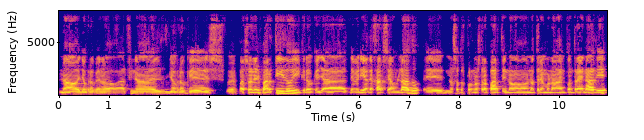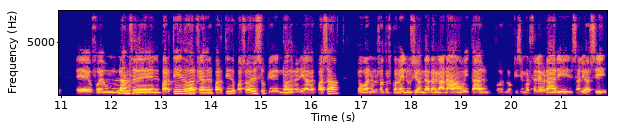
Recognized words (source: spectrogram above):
No, yo creo que no. Al final, yo creo que es eh, pasó en el partido y creo que ya debería dejarse a un lado. Eh, nosotros, por nuestra parte, no, no, tenemos nada en contra de nadie. Eh, fue un lance del partido, al final del partido pasó eso que no debería haber pasado. Pero bueno, nosotros con la ilusión de haber ganado y tal, pues lo quisimos celebrar y salió así.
